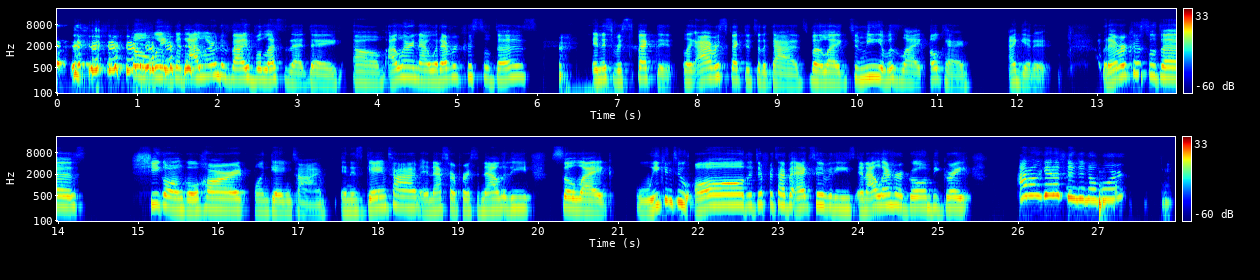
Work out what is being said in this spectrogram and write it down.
so wait, but I learned a valuable lesson that day. Um, I learned that whatever Crystal does, and it's respected. Like I respect it to the gods, but like to me, it was like, okay, I get it. Whatever Crystal does, she gonna go hard on game time, and it's game time, and that's her personality. So like we can do all the different type of activities, and I let her go and be great. I don't get offended no more.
